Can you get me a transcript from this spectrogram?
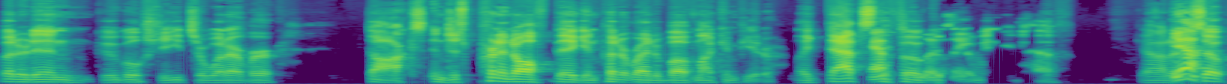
put it in Google Sheets or whatever, docs, and just print it off big and put it right above my computer. Like that's Absolutely. the focus that we need to have. Got it. Yeah. So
